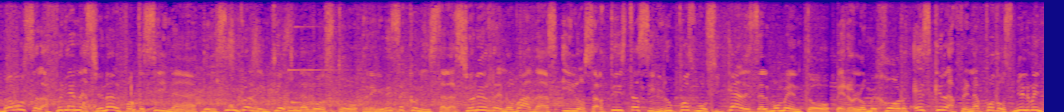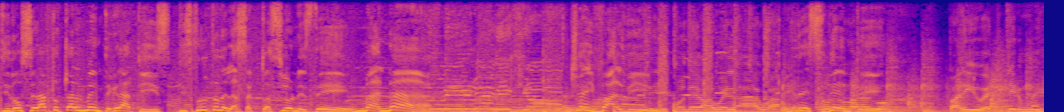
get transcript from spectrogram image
Vamos a la Feria Nacional Fotocina del 5 al 28 de agosto. Regresa con instalaciones renovadas y los artistas y grupos musicales del momento. Pero lo mejor es que la FENAPO 2022 será totalmente gratis. Disfruta de las actuaciones de Maná, J Balvin, Residente, para divertirme,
